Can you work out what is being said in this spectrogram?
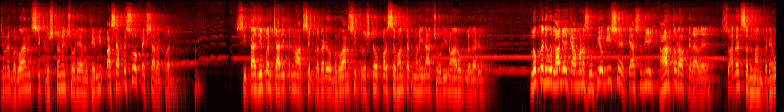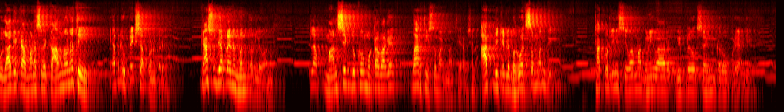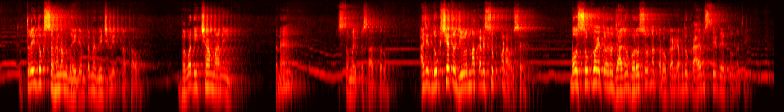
જેમણે ભગવાન શ્રી કૃષ્ણને છોડ્યા નથી, એમની પાસે આપણે શું અપેક્ષા રાખવાની? સીતાજી પર ચારિત્રનો આક્ષેપ લગાડ્યો. ભગવાન શ્રી કૃષ્ણ ઉપર સેવંતક મણીના ચોરીનો આરોપ લગાડ્યો. લોકોને એવું લાગે કે આ માણસ ઉપયોગી છે, ત્યાં સુધી હાર તોરા પહેરાવે સ્વાગત સન્માન કરે. એવું લાગે કે આ માણસ હવે કામનો નથી, એ આપણી ઉપેક્ષા પણ કરે. ક્યાં સુધી આપણે એને મન પર લેવાનું? એટલે માનસિક દુઃખો મોટા ભાગે બહારથી સમાજમાંથી આવે છે. અને આત્મિક એટલે ભગવત સંબંધી. ઠાકોરજીની સેવામાં ઘણીવાર વિપ્રયોગ સહન કરવો પડે આદિ. તો ત્રિદુઃખ સહનમ ધૈર્યમ. તમે વિચલિત ન થાઓ. ભગવદ ઈચ્છા માની અને સમય પસાર કરો. આજે દુઃખ છે તો જીવનમાં કાલે સુખ પણ આવશે. બહુ સુખ હોય તો એનો જાજો ભરોસો ન કરો, કારણ કે આ બધું કાયમ સ્થિર રહેતું નથી.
